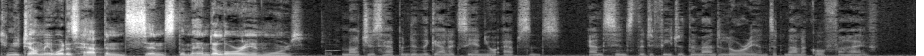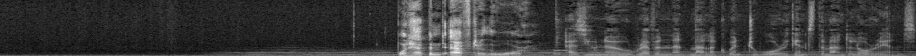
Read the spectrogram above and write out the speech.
Can you tell me what has happened since the Mandalorian Wars? Much has happened in the galaxy in your absence, and since the defeat of the Mandalorians at Malachor 5. What happened after the war? As you know, Revan and Malak went to war against the Mandalorians,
